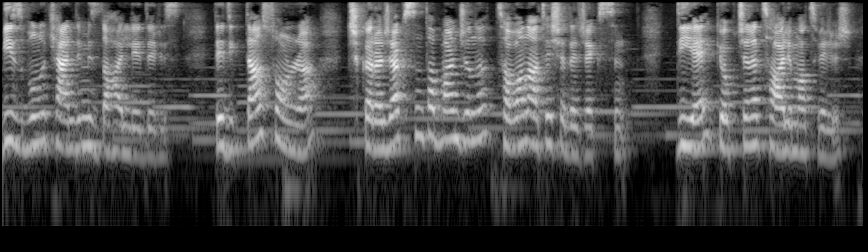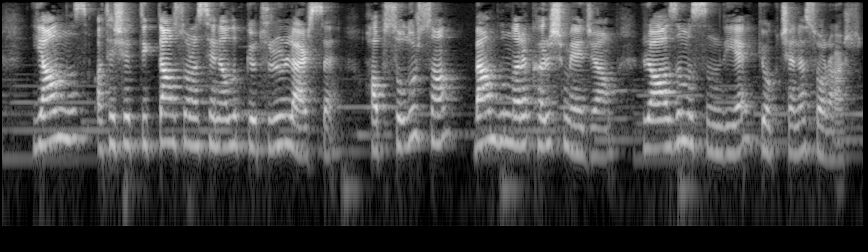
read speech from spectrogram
biz bunu kendimiz de hallederiz. Dedikten sonra çıkaracaksın tabancanı tavana ateş edeceksin diye Gökçen'e talimat verir. Yalnız ateş ettikten sonra seni alıp götürürlerse hapsolursan ben bunlara karışmayacağım razı mısın diye Gökçen'e sorar.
